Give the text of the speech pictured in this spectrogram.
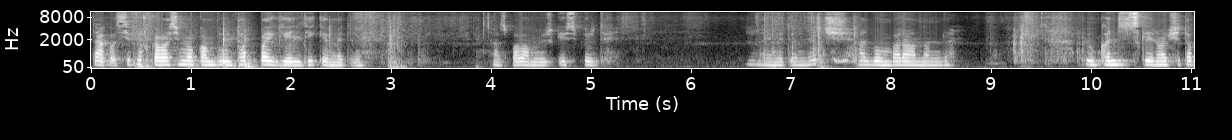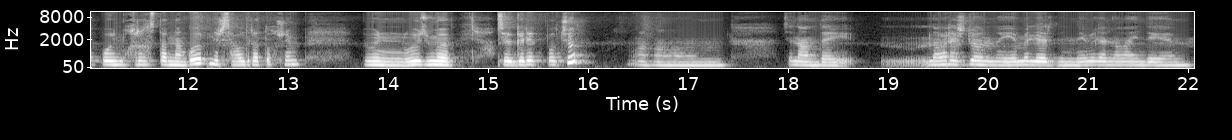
так циферка восьмерканы бүгүн таппай келдик эмеден азыр балам өзү кесип берди. Эмеден элечи альбом баргандан эле бүгүн кондитерскийден вообще таппай койдум кыргызстандан көп нерсе алдырат окшойм. Бүгүн өзүмө керек болчу. Жанагындай новорожденный эмелердин эмелерин алайын дегем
